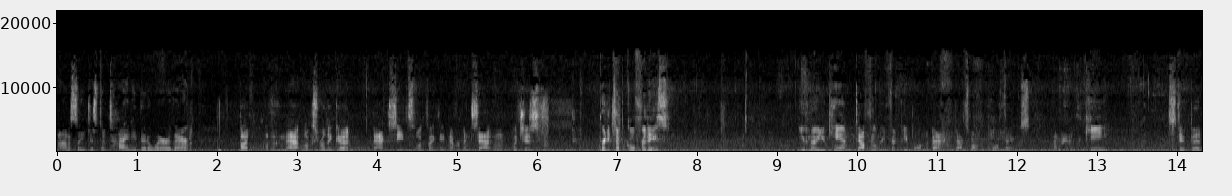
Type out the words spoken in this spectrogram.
Honestly, just a tiny bit of wear there. But other than that, looks really good. Back seats look like they've never been satin, which is Pretty typical for these, even though you can definitely fit people on the back. That's one of the cool things. I don't have the key, stupid.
